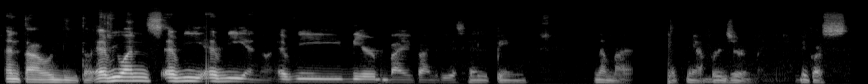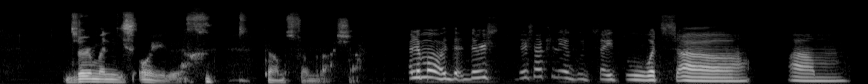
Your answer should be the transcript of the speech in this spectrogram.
ang tawag dito. Everyone's, every, every, ano, every nearby country is helping naman. Nga for Germany because Germany's oil comes from Russia. Alam mo, th- there's there's actually a good side to what's uh um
